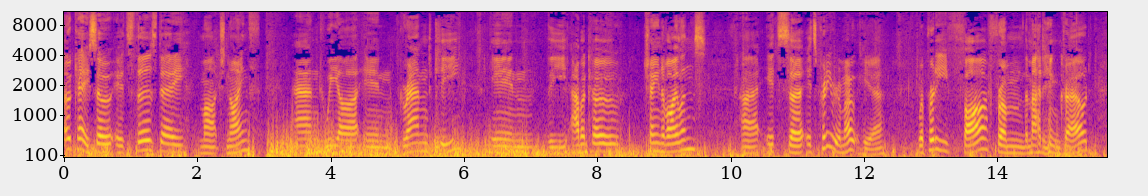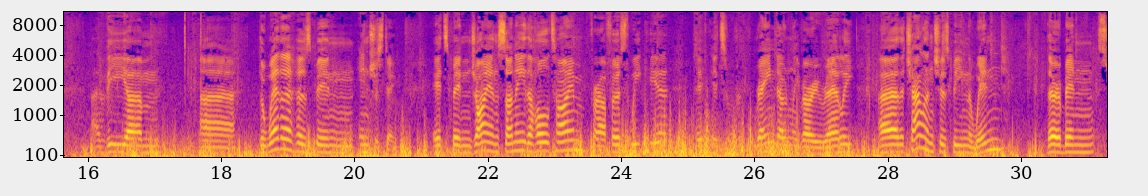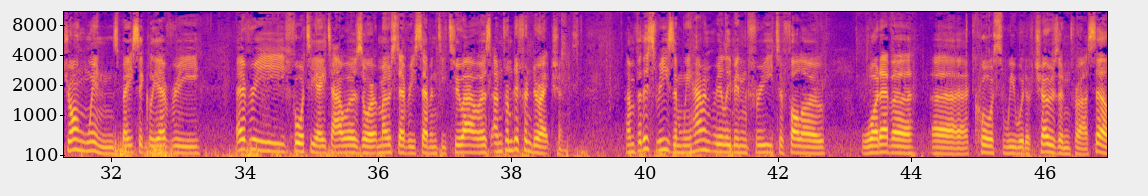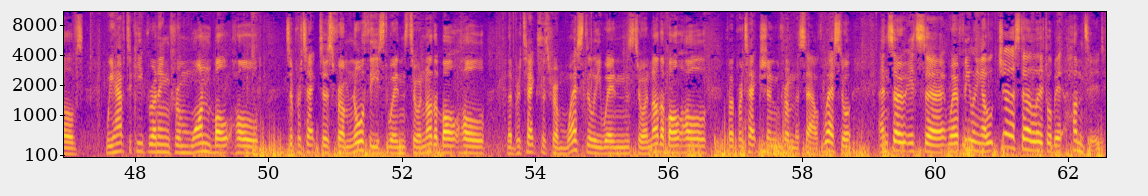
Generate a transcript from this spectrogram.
Okay, so it's Thursday, March 9th, and we are in Grand Cay in the Abaco chain of islands. Uh, it's, uh, it's pretty remote here. We're pretty far from the madding crowd. Uh, the, um, uh, the weather has been interesting. It's been dry and sunny the whole time for our first week here. It, it's rained only very rarely. Uh, the challenge has been the wind there have been strong winds basically every every 48 hours or at most every 72 hours and from different directions. And for this reason, we haven't really been free to follow whatever uh, course we would have chosen for ourselves. We have to keep running from one bolt hole to protect us from northeast winds to another bolt hole that protects us from westerly winds to another bolt hole for protection from the southwest. Or, and so it's uh, we're feeling a, just a little bit hunted.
